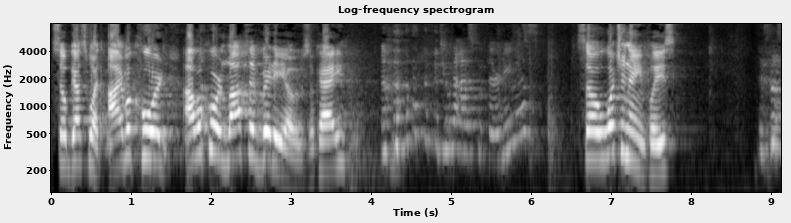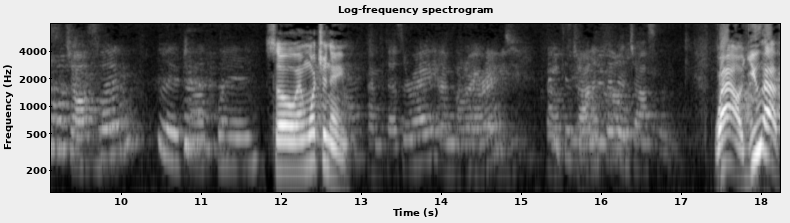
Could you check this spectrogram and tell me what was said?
So guess what? I record I record lots of videos. Okay. Do you want to ask what their name is? So what's your name, please? This is this Jocelyn? Hello, Jocelyn. So and what's your name? I'm Desiree. I'm the parent of Jonathan and Jocelyn. Wow, you have.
